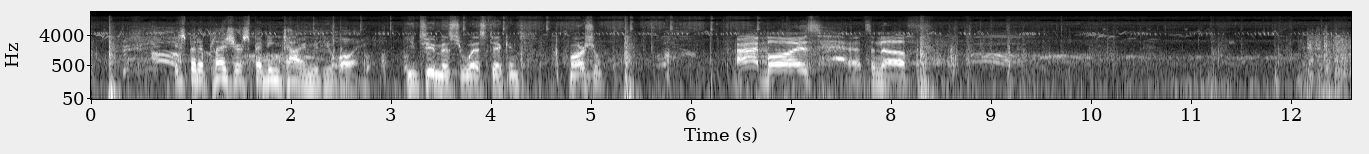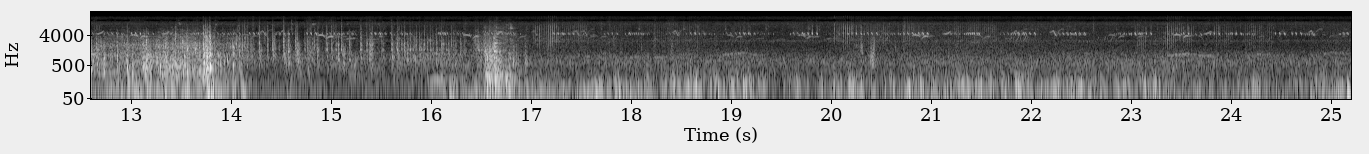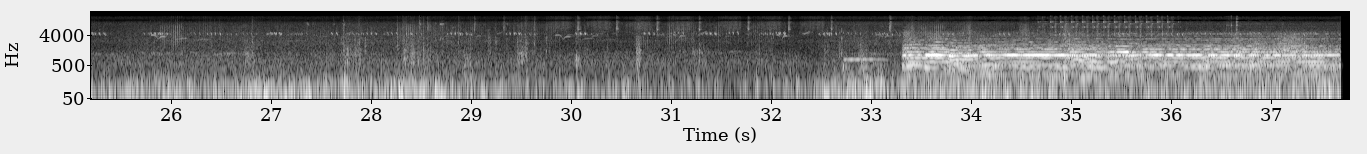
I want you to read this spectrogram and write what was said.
It's been a pleasure spending time with you, boy. You too, Mr. West Dickens. Marshal? All right, boys, that's enough.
